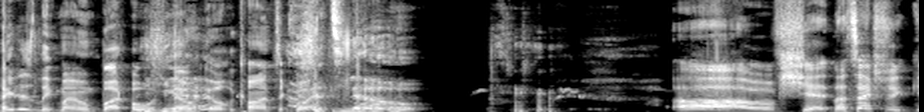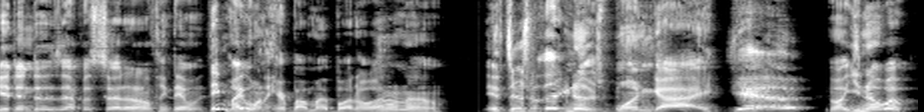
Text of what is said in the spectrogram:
I just lick my own butthole with no ill consequence. no. Oh shit! Let's actually get into this episode. I don't think they they might want to hear about my butthole. I don't know. If there's you know there's one guy. Yeah. Well, you know what?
